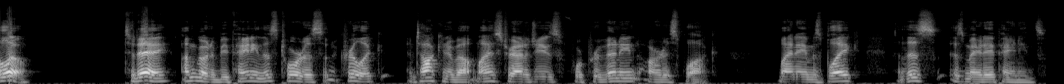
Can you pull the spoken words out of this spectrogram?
Hello. Today, I'm going to be painting this tortoise in acrylic and talking about my strategies for preventing artist block. My name is Blake, and this is Mayday Paintings.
